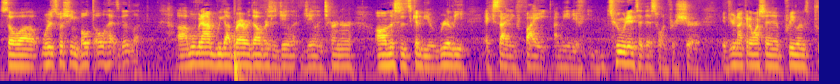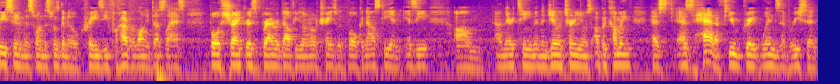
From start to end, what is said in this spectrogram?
So uh, we're just wishing both old heads good luck. Uh, moving on, we got Brad Riddell versus Jalen Turner. Um, this is going to be a really exciting fight. I mean, if tune into this one for sure. If you're not going to watch any prelims, please tune in this one. This one's going to go crazy for however long it does last. Both strikers, Brad Riddell, if you don't know, trains with Volkanovski and Izzy um, on their team. And then Jalen Turner, you know, is up and coming, has has had a few great wins of recent.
